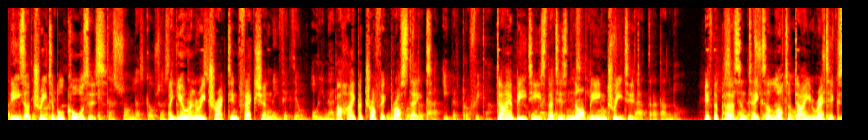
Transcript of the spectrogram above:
These are treatable causes. A urinary tract infection, a hypertrophic prostate, diabetes that is not being treated, if the person takes a lot of diuretics,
